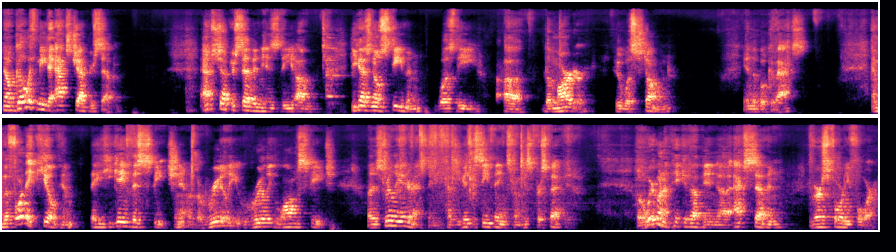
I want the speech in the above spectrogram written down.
Now go with me to Acts chapter 7. Acts chapter 7 is the, um, you guys know Stephen was the, uh, the martyr who was stoned in the book of Acts. And before they killed him, they, he gave this speech, and it was a really, really long speech. But it's really interesting because you get to see things from his perspective. But we're going to pick it up in uh, Acts 7, verse 44.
